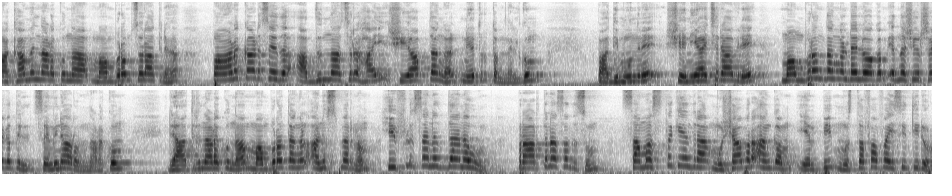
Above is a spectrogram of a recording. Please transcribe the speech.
മഖാമിൽ നടക്കുന്ന മമ്പുറം സ്വലാത്തിന് പാണക്കാട് സെയ്ദ് അബ്ദുൽ നാസർ ഹൈ ഷിയാബ് തങ്ങൾ നേതൃത്വം നൽകും. പതിമൂന്നിന് ശനിയാഴ്ച രാവിലെ മമ്പുറം തങ്ങളുടെ ലോകം എന്ന ശീർഷകത്തിൽ സെമിനാറും നടക്കും. രാത്രി നടക്കുന്ന മമ്പുറം തങ്ങൾ അനുസ്മരണം ഹിഫ്ൽ സന്നദ്ധാനവും പ്രാർത്ഥനാ സദസ്സും സമസ്ത കേന്ദ്ര മുഷാവർ അംഗം എം പി മുസ്തഫ ഫൈസി തിരൂർ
